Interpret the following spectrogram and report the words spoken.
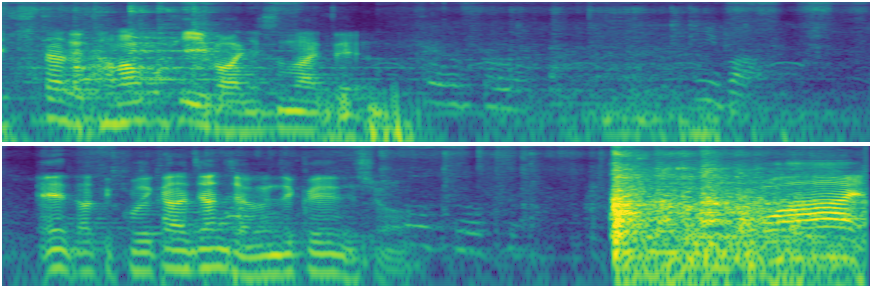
え来たる卵フィーバーに備えて。そうそう。いいわえだってこれからじゃんじゃん産んでくれるでしょ。そうそう。そう怖い。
